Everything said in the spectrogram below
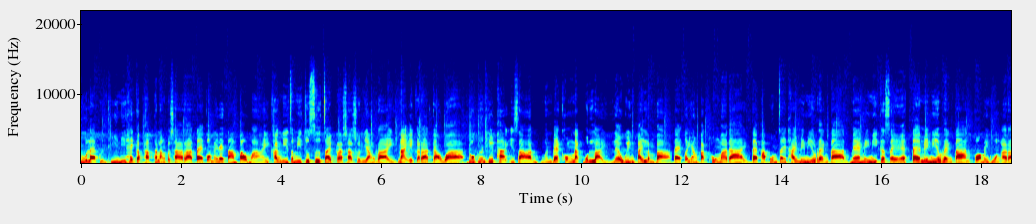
ดูแลพื้นที่นี้ให้กับพักพลังประชารัฐ แต่ก็ไม่ได้ตามเป้าหมาย ครั้งนี้จะมีจุดซื้อใจประชาชนอย่างไร นายเอกราชกล่าวว่า ดูพื้นที่ภาคอีสานเหมือนแบกของหนักบนไหล่แล้ววิ่งไปลำบาก แต่ก็ยังปักธงมาได้ แต่พักภูมิใจไทยไม่มีแรงต้าน แม้ไม่มีกระแส แต่ไม่มีแรงต้านก็ไม่ห่วงอะไร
